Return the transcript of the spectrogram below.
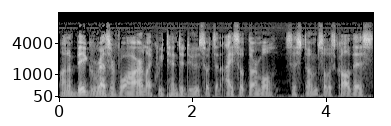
on a big reservoir like we tend to do. So it's an isothermal system. So let's call this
